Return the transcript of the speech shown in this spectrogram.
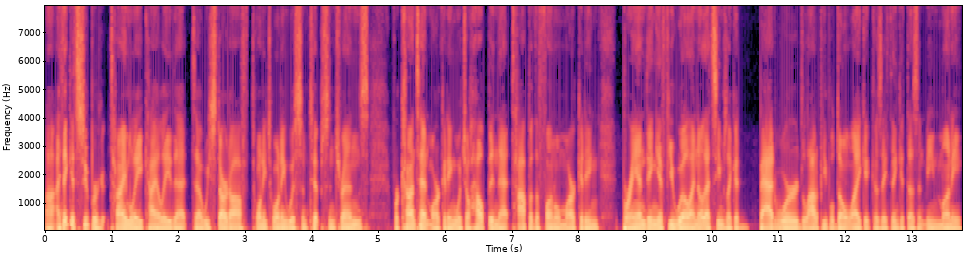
uh, I think it's super timely, Kylie, that uh, we start off 2020 with some tips and trends for content marketing, which will help in that top of the funnel marketing, branding, if you will. I know that seems like a bad word. A lot of people don't like it because they think it doesn't mean money.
